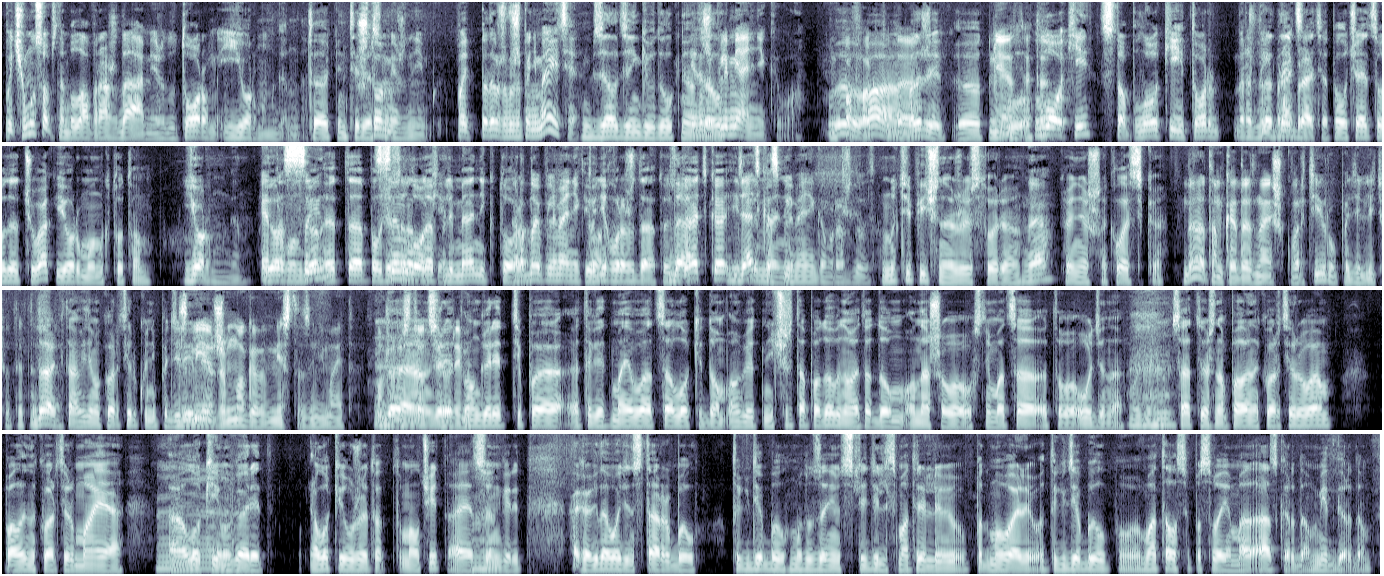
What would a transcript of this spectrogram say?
почему, собственно, была вражда между Тором и Йормунгандом? Так, интересно. Что между ними? По- Потому что вы же понимаете, Взял деньги в долг, не это же отдал. племянник его. Ну, по Э, факту, а, да. Подожди. э, Нет, Л- это- Локи, стоп, Локи и Тор родные, родные братья. Получается, вот этот чувак, Йормун, кто там? Йормунган. Это Йормунган, сын, это, получается, сын родной Локи. племянник Тора. Родной племянник И у Тора. них вражда. То есть Да. дядька и Дядька с племянник. племянником враждуют. Ну, типичная же история. Да? Конечно, классика. Да, там, когда, знаешь, квартиру поделить, вот это Да, всё. там, видимо, квартирку не поделили. Змея же много места занимает. Он же Да, растет он все говорит, время. он говорит, типа, это, говорит, моего отца Локи дом. Он говорит, ни черта подобного, это дом нашего с ним отца, этого Одина. Соответственно, половина квартиры вам, половина квартиры моя. А Локи ему говорит, а Локи уже этот молчит, а сын говорит, а когда Один старый был, ты где был? Мы тут за ним следили, смотрели, подмывали его. Ты где был? Мотался по своим А- Асгардам, Мидгардам.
